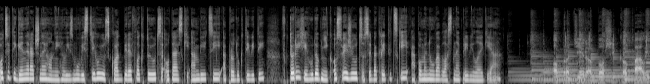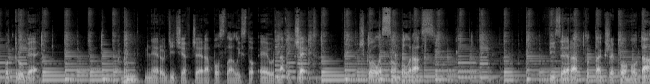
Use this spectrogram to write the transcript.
Pocity generačného nihilizmu vystihujú skladby reflektujúce otázky ambícií a produktivity, v ktorých je hudobník osviežujúco sebakritický a pomenúva vlastné privilégiá. Oproti roboši kopali po trube Mne rodičia včera poslali 100 eur na účet V škole som bol raz Vyzerá to tak, že pohoda.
